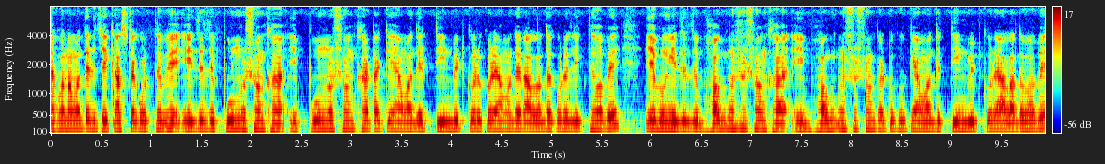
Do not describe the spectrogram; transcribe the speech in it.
এখন আমাদের যে কাজটা করতে হবে, এই যে যে পূর্ণ সংখ্যা, এই পূর্ণ সংখ্যাটাকে আমাদের তিন বিট করে করে আমাদের আলাদা করে লিখতে হবে এবং এই যে যে ভগ্নাংশ সংখ্যা, এই ভগ্নাংশ সংখ্যাটুকুকে আমাদের তিন বিট করে আলাদাভাবে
